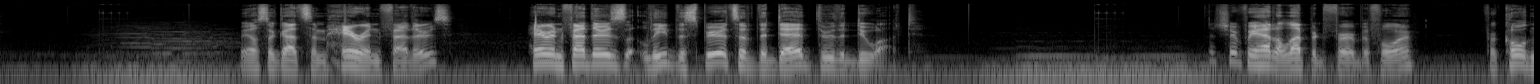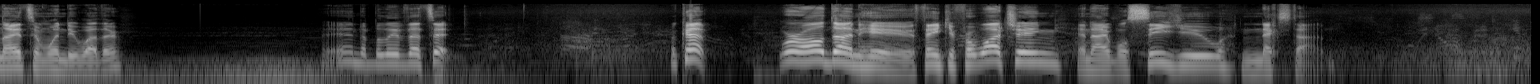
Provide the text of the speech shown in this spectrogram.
We also got some heron feathers. Heron feathers lead the spirits of the dead through the Duat. Not sure if we had a leopard fur before. For cold nights and windy weather. And I believe that's it. Okay, we're all done here. Thank you for watching, and I will see you next time.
